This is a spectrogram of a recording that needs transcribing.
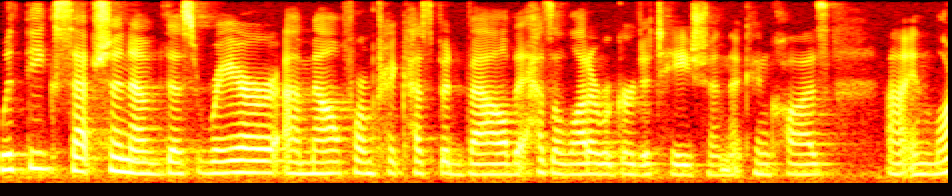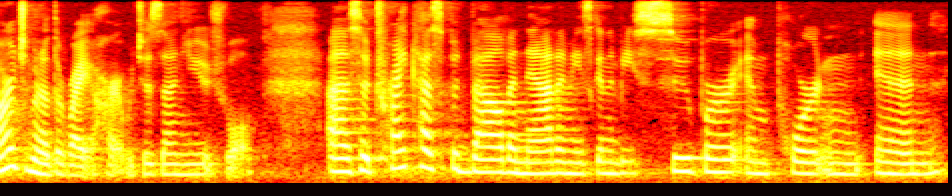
with the exception of this rare uh, malformed tricuspid valve that has a lot of regurgitation that can cause uh, enlargement of the right heart, which is unusual. Uh, so tricuspid valve anatomy is going to be super important in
